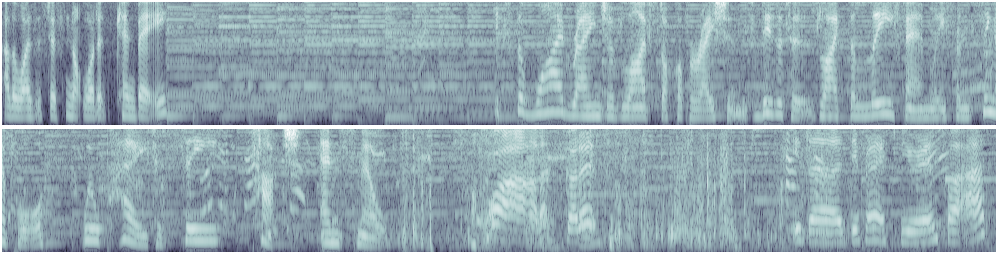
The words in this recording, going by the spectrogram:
otherwise, it's just not what it can be. It's the wide range of livestock operations visitors like the Lee family from Singapore will pay to see, touch, and smell. Wow, that's got it. It's a different experience for us,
